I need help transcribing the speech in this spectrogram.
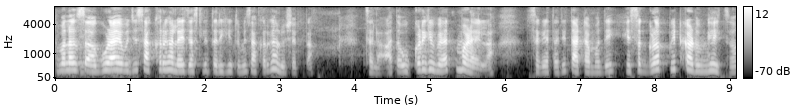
तुम्हाला सा- गुळाऐवजी साखर घालायची असली तरीही तुम्ही साखर घालू शकता. चला आता उकड घेऊयात मळायला. सगळ्यात आधी ताटामध्ये हे सगळं पीठ काढून घ्यायचं.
